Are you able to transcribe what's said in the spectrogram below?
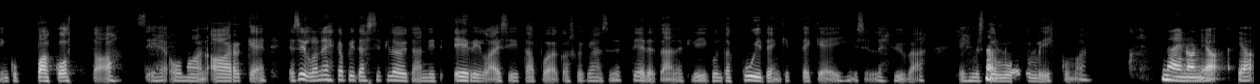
niin kuin pakottaa siihen omaan arkeen. Ja silloin ehkä pitäisi sit löytää niitä erilaisia tapoja, koska kyllähän se nyt tiedetään, että liikunta kuitenkin tekee ihmisille hyvää. Ihmiset on luotu liikkumaan. Näin on, ja, ja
